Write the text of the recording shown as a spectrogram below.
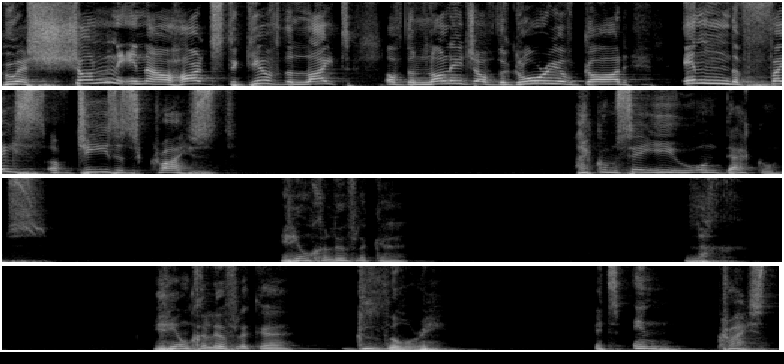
who has shone in our hearts to give the light of the knowledge of the glory of God in the face of Jesus Christ. Hy kom sê hier hoe ontdek ons hierdie ongelooflike lig. Hierdie ongelooflike glory. It's in Christ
